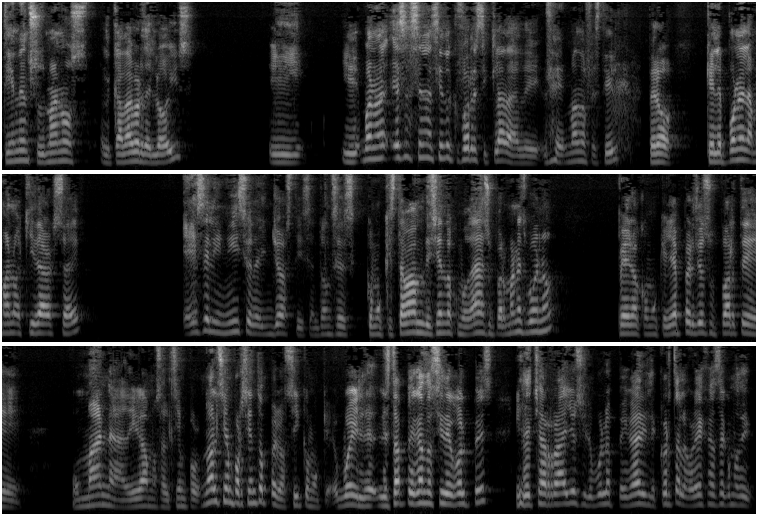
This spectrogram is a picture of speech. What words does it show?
tiene en sus manos el cadáver de Lois. Y, y bueno, esa escena siento que fue reciclada de, de Man pero que le pone la mano aquí Darkseid es el inicio de Injustice. Entonces, como que estaban diciendo como, ah, Superman es bueno, pero como que ya perdió su parte humana, digamos, al 100%, no al 100%, pero sí como que, güey, le, está pegando así de golpes y le echa rayos y le vuelve a pegar y le corta la oreja, o sea, como de,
